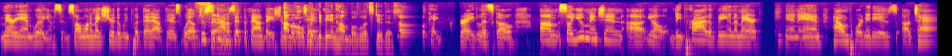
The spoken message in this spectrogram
Marianne Williamson. So I want to make sure that we put that out there as well, just Fair to kind of set the foundation. I'm open to being humbled. Let's do this. Okay, great. Let's go. Um, so you mentioned, uh, you know, the pride of being an American and how important it is uh, to have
